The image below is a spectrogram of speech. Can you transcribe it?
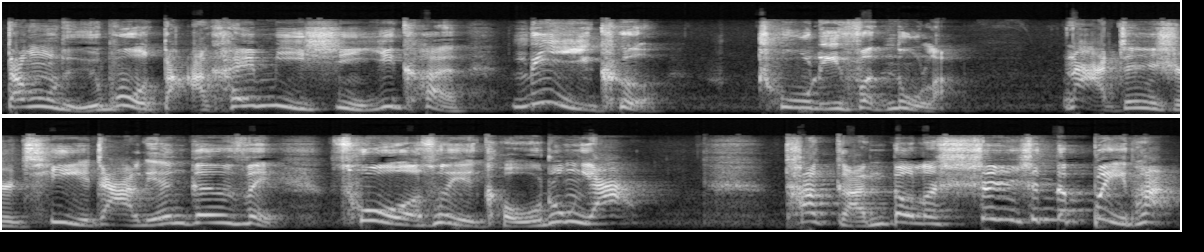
当吕布打开密信一看，立刻出离愤怒了，那真是气炸连根肺，挫碎口中牙。他感到了深深的背叛。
